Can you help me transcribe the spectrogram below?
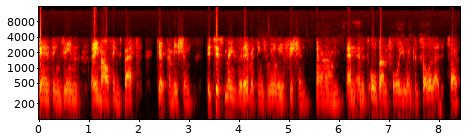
scan things in, email things back, get permission. It just means that everything's really efficient um, and, and it's all done for you and consolidated. So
